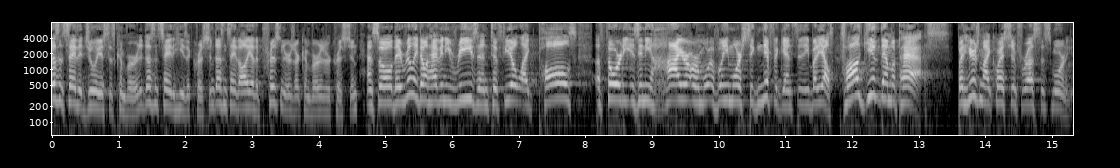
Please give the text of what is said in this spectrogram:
Doesn't say that Julius is converted. Doesn't say that he's a Christian. Doesn't say that all the other prisoners are converted or Christian. And so they really don't have any reason to feel like Paul's authority is any higher or more, of any more significance than anybody else. So I'll give them a pass. But here's my question for us this morning.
